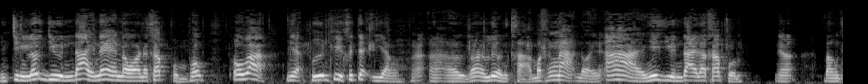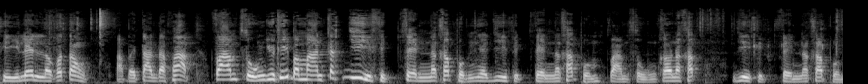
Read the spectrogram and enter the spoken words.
จริงๆ แล้วยืนได้แน่นอนนะครับ ผมเพราะเพราะว่าเนี่ยพื้นที่เขาจะเอียงอ่าอ่าเออก็เลื่อนขามาข้างหน้าหน่อย อ่า อย่างนี้ยืนได้แล้วครับ ผมเนี่ย บางทีเล่นเราก็ต้องปรับไปตามสภาพความสูงอยู่ที่ประมาณสักยี่สิบเซนนะครับ ผมเนี่ยยี่สิบเซนนะครับผมความสูงเขานะครับยี่สิบเซนนะครับ ผม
